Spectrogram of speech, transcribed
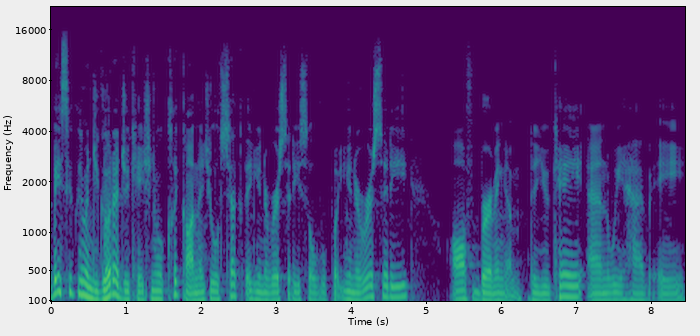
Basically, when you go to education, we'll click on it, you'll select a university. So we'll put university of Birmingham, the UK, and we have a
